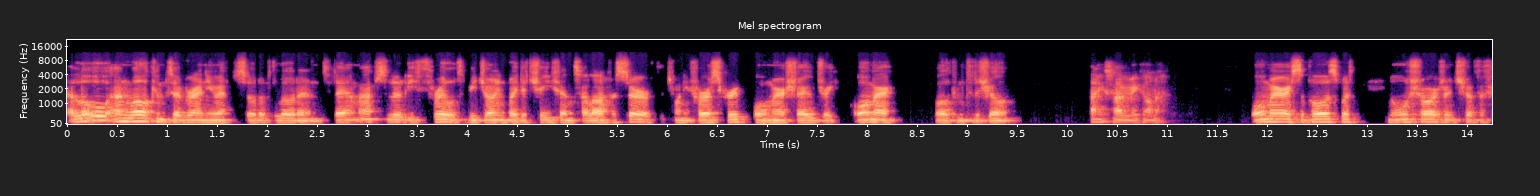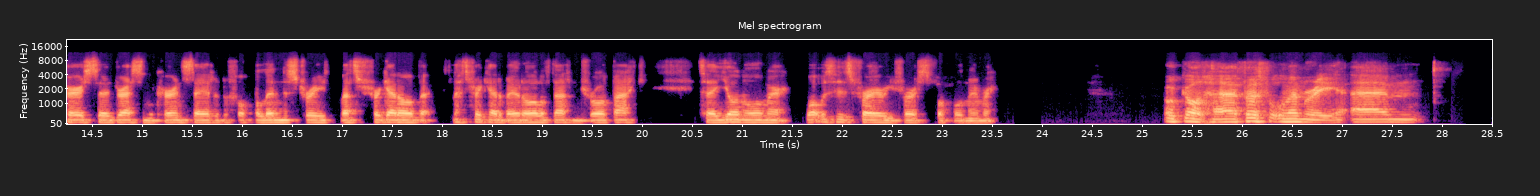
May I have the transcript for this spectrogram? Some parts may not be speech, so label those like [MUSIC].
Hello and welcome to a brand new episode of The Lowdown. Today I'm absolutely thrilled to be joined by the Chief Intel Officer of the 21st Group, Omar Chaudhuri. Omar, welcome to the show. Thanks for having me, Connor. Omar, I suppose with no shortage of affairs to address in the current state of the football industry, let's forget all that let's forget about all of that and throw it back to young Omar. What was his very first football memory? Oh God, uh, first football memory. Um,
